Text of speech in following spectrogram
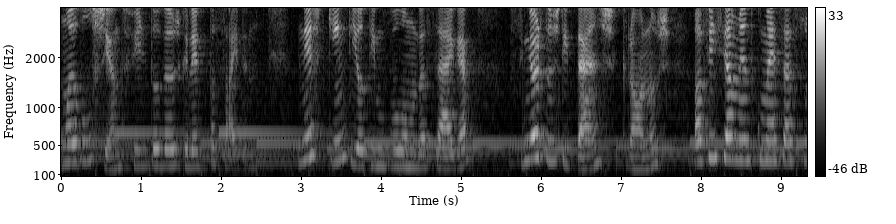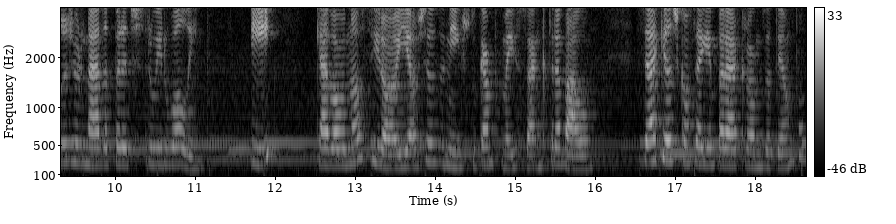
um adolescente filho do deus grego Poseidon. Neste quinto e último volume da saga, o Senhor dos Titãs, Cronos, oficialmente começa a sua jornada para destruir o Olimpo. E cabe ao nosso herói e aos seus amigos do Campo Meio Sangue travá-lo. Será que eles conseguem parar Cronos a tempo?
